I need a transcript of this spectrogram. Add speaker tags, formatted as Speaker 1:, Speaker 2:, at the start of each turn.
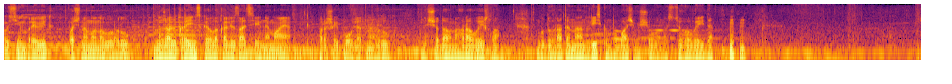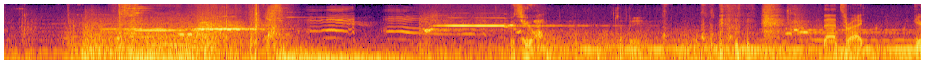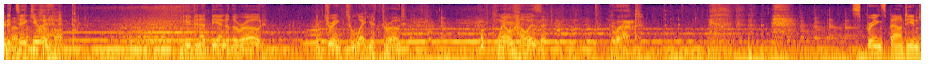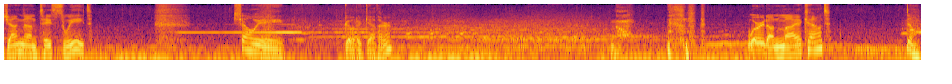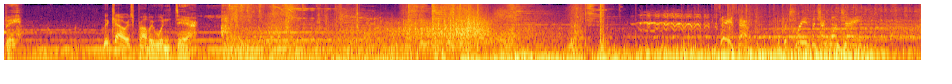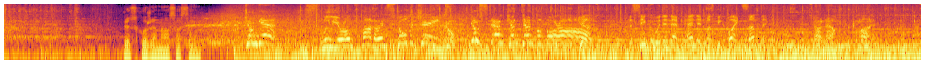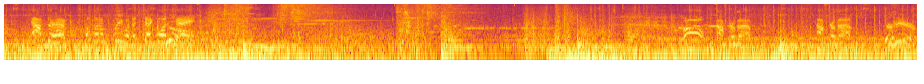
Speaker 1: Усім привіт! Почнемо нову гру. На жаль, української локалізації немає. Перший погляд на гру. Нещодавно гра вийшла. Буду грати на англійському, побачимо, що воно з цього вийде.
Speaker 2: to wet your throat. Well, how is it?
Speaker 3: Bland.
Speaker 2: Spring's bounty in Jiangnan tastes sweet. Shall we go together?
Speaker 3: No.
Speaker 2: Worried on my account? Don't be. The cowards probably wouldn't dare.
Speaker 1: Щось схоже на асасин.
Speaker 4: Jungyan! You slew your own father and stole the chain! You stand condemned before all!
Speaker 2: The secret within that pendant must be quite something.
Speaker 4: Not now. Come on. After him! Don't let him flee with the Gen 1J! Oh! After them! After them! They're here!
